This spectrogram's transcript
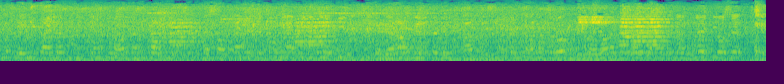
રેલી કાઢી હતી વિદ્યાર્થીઓ હક અધિકારની ચેતવણી આ ડિસિપ્લિન ચાલુ કરો અમારા જે અન્યાય થયો છે એ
